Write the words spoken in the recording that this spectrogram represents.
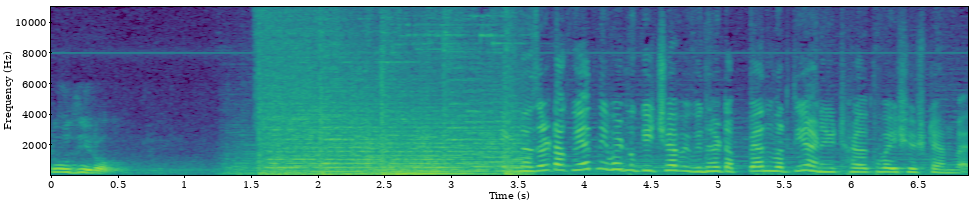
20. नज़र टाकूयात निवडणुकीच्या विविध टप्प्यांवरती आणि ठळक वैशिष्ट्यांवर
